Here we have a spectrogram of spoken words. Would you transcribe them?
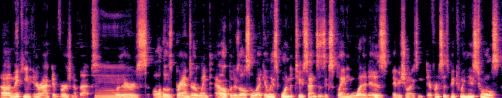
uh, making an interactive version of that. Mm. where there's all those brands are linked out but there's also like at least one to two sentences explaining what it is maybe showing some differences between these tools.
